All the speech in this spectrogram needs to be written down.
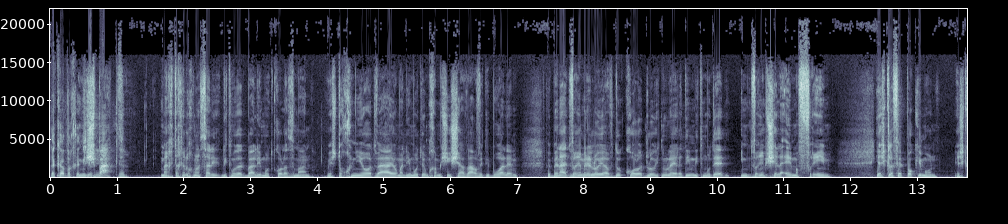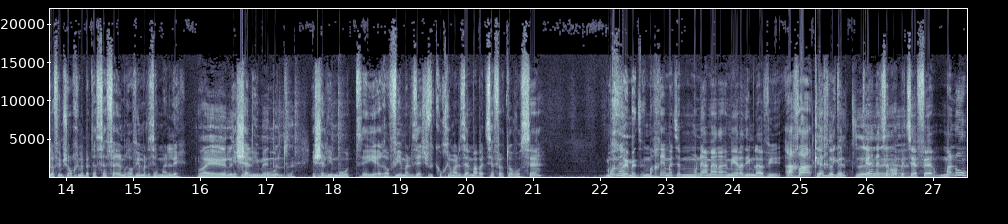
דקה וחצי. אני- משפט. כן. מערכת החינוך מנסה להתמודד באלימות כל הזמן, ויש תוכניות, והיה היום אלימות יום חמישי שעבר ודיברו עליהם, ובעיניי הדברים האלה לא יעבדו כל עוד לא ייתנו לילדים להתמודד עם דברים שלהם מפריעים. יש קלפי פוקימון, יש קלפים שהולכים לבית הספר, הם רבים על זה מלא. וואי, הילד יש שלי מת אלימות, על זה. יש אלימות, אה, רבים על זה, יש ויכוחים על זה, מה בית ספר טוב עושה? מחרים את זה. מחרים את זה, מונע מה- מילדים להביא. אחלה. כן, טכניקה. באמת? זה- כן, אצלנו בבית ספר, מנעו.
